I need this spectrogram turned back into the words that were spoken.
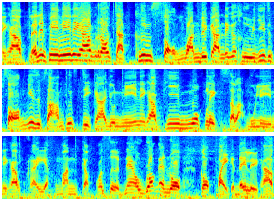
นะครับ และในปีนี้นะครับเราจัดขึ้น 2 วันด้วยกันนั่นก็คือ 22-23 พฤศจิกายนนี้นะครับที่มวกเหล็กสระบุรีนะครับใครอยากมันกับคอนเสิร์ตแนว Rock and Roll ก็ไปกันได้เลยครับ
